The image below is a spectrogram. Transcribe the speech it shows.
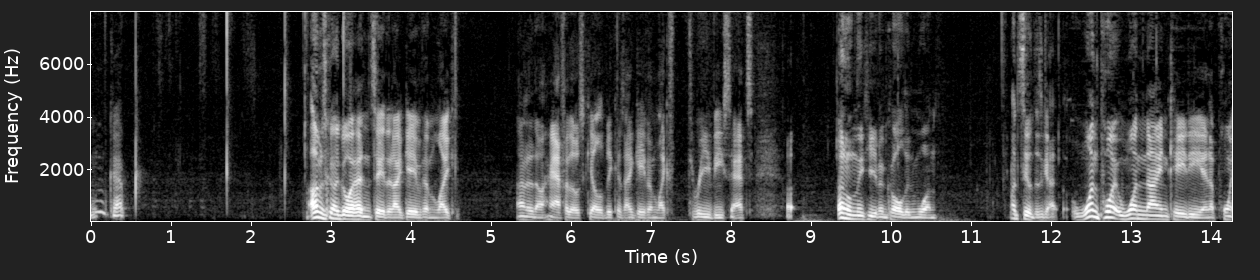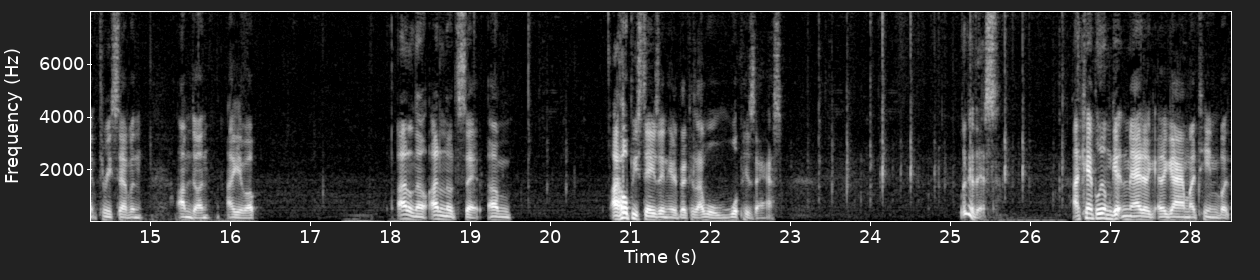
Okay. I'm just gonna go ahead and say that I gave him like, I don't know, half of those kills because I gave him like three VSATs. Uh, I don't think he even called in one. Let's see what this got. 1.19 KD and a .37. I'm done. I give up. I don't know. I don't know what to say. Um, I hope he stays in here because I will whoop his ass. Look at this. I can't believe I'm getting mad at a guy on my team, but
